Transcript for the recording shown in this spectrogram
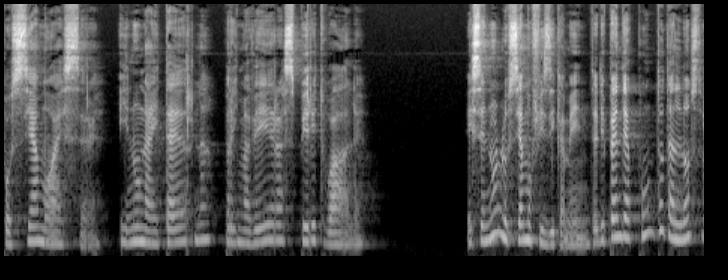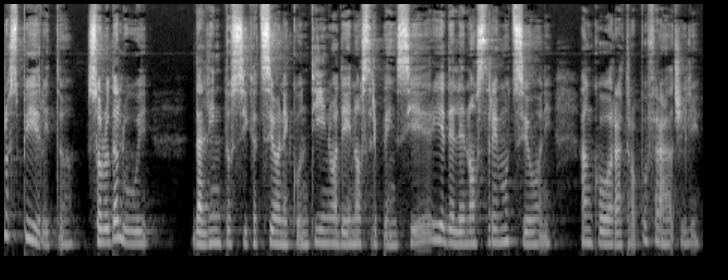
Possiamo essere in una eterna primavera spirituale. E se non lo siamo fisicamente, dipende appunto dal nostro spirito, solo da lui, dall'intossicazione continua dei nostri pensieri e delle nostre emozioni, ancora troppo fragili.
